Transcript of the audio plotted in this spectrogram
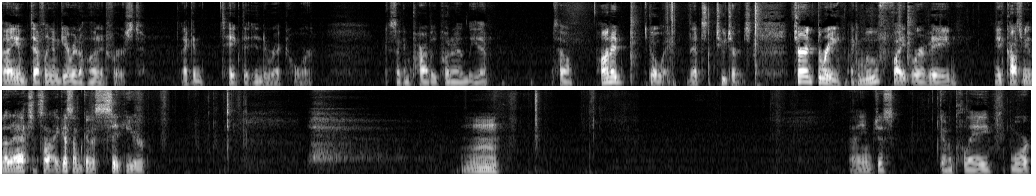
I am definitely to get rid of Haunted first. I can take the indirect horror. Because I can probably put it on Lita. So, haunted, go away. That's two turns. Turn three, I can move, fight, or evade. It costs me another action, so I guess I'm to sit here. Mm. I am just to play more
